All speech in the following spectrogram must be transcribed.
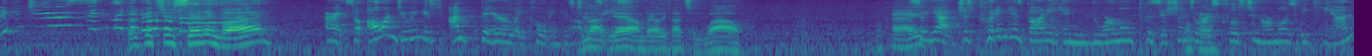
you sitting like a Look at you sitting, bud. All right, so all I'm doing is I'm barely holding his toesies. I'm not. Yeah, I'm barely touching. Wow. Okay. So yeah, just putting his body in normal positions or as close to normal as we can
